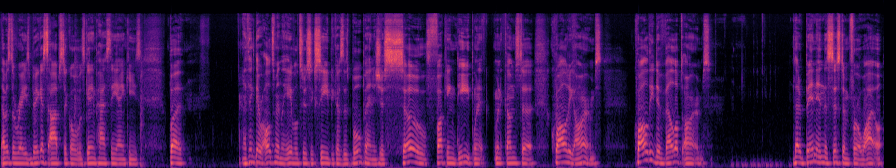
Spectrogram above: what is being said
That was the Rays' biggest obstacle was getting past the Yankees, but. I think they were ultimately able to succeed because this bullpen is just so fucking deep when it when it comes to quality arms, quality developed arms that have been in the system for a while.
